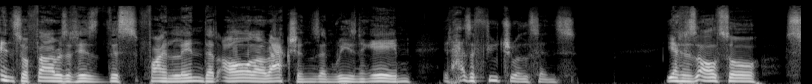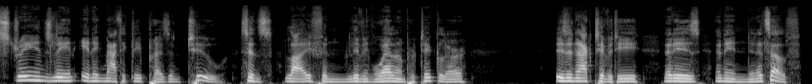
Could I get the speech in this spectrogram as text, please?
insofar as it is this final end that all our actions and reasoning aim, it has a futural sense. yet it is also strangely and enigmatically present too, since life, and living well in particular, is an activity that is an end in itself,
